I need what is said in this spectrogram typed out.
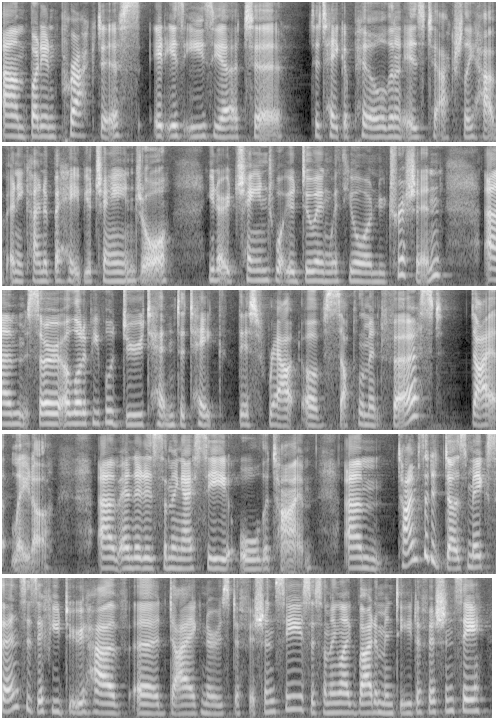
Um, but in practice, it is easier to to take a pill than it is to actually have any kind of behavior change or you know change what you're doing with your nutrition. Um, so a lot of people do tend to take this route of supplement first, diet later. Um, and it is something I see all the time. Um, times that it does make sense is if you do have a diagnosed deficiency, so something like vitamin D deficiency,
